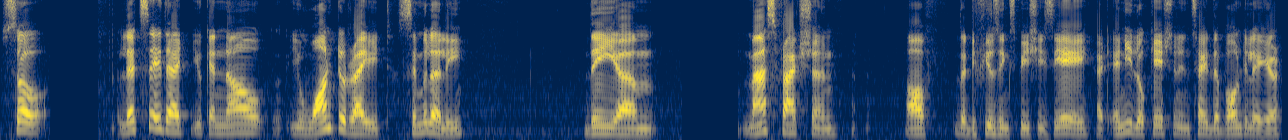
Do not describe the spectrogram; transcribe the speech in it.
So, let us say that you can now you want to write similarly the um, mass fraction of the diffusing species A at any location inside the boundary layer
